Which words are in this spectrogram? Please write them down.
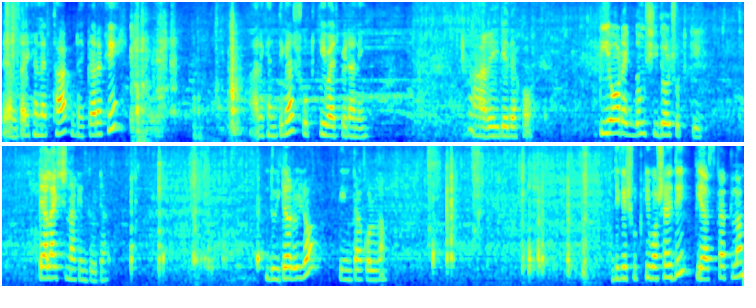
তেলটা এখানে থাক, ঢেকে রাখি। আর এখান থেকে শুটকি বাইর করে নিই আর এই যে দেখো, পিওর একদম শীতল শুটকি। তেল আসছে না কিন্তু এটা। দুইটা রইল, তিনটা করলাম। এদিকে শুটকি বসাই দিই, পেঁয়াজ কাটলাম,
